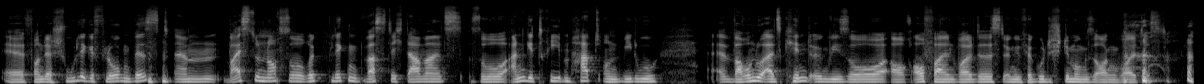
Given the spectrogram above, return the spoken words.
äh, von der Schule geflogen bist. ähm, weißt du noch so rückblickend, was dich damals so angetrieben hat und wie du warum du als Kind irgendwie so auch auffallen wolltest, irgendwie für gute Stimmung sorgen wolltest.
